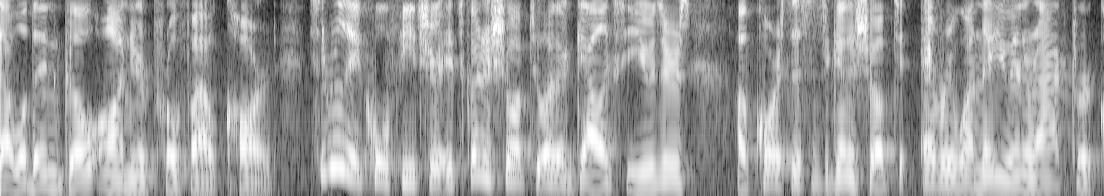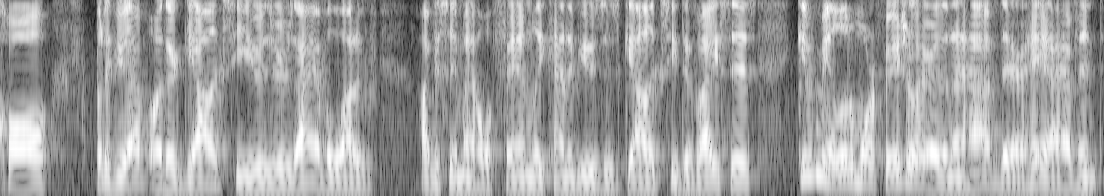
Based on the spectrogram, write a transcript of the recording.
that will then go on your profile card. It's really a cool feature. It's going to show up to other Galaxy users. Of course, this isn't going to show up to everyone that you interact or call, but if you have other Galaxy users, I have a lot of, obviously my whole family kind of uses Galaxy devices. Give me a little more facial hair than I have there. Hey, I haven't,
